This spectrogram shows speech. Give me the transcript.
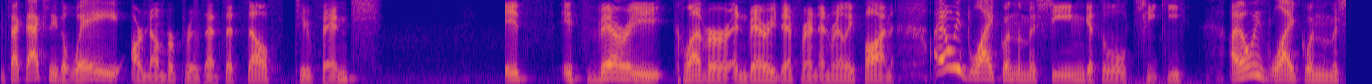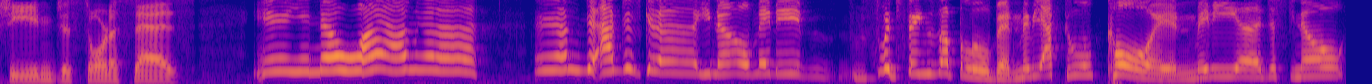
in fact, actually, the way our number presents itself to Finch, it's it's very clever and very different and really fun. I always like when the machine gets a little cheeky. I always like when the machine just sort of says, "Yeah, you know what? I'm gonna, I'm, I'm just gonna, you know, maybe switch things up a little bit and maybe act a little coy and maybe uh, just, you know."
